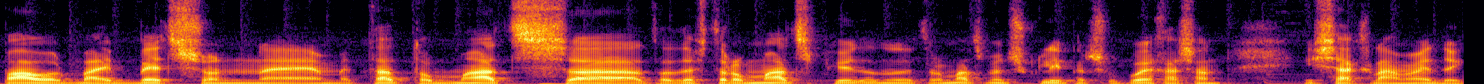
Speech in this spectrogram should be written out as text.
Power by Betson ε, μετά το match, το δεύτερο match, ποιο ήταν το δεύτερο match με τους Clippers που έχασαν οι Sacramento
